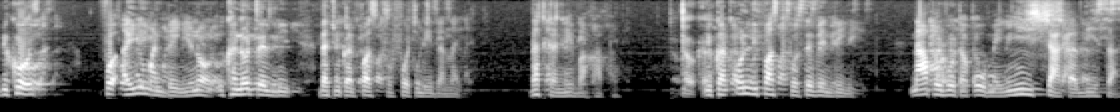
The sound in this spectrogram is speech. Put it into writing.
Because for a human being, you know, you cannot tell me that you can fast for 40 days a night. That can never happen. okay You can only fast for seven days. Na hapo hivyo utakuwa umeisha kabisa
